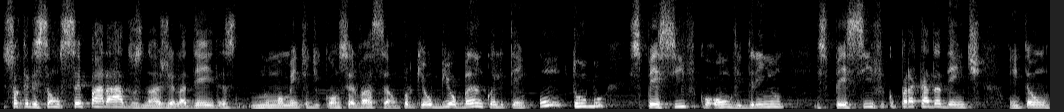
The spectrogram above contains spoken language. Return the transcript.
só que eles são separados nas geladeiras no momento de conservação, porque o biobanco ele tem um tubo específico ou um vidrinho específico para cada dente. Então,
